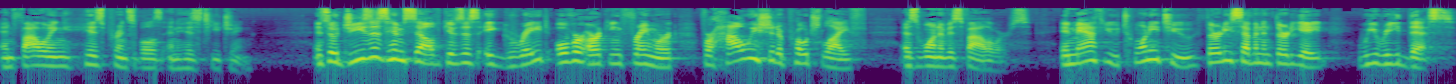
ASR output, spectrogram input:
and following His principles and His teaching. And so Jesus Himself gives us a great overarching framework for how we should approach life as one of His followers. In Matthew 22, 37 and 38, we read this.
